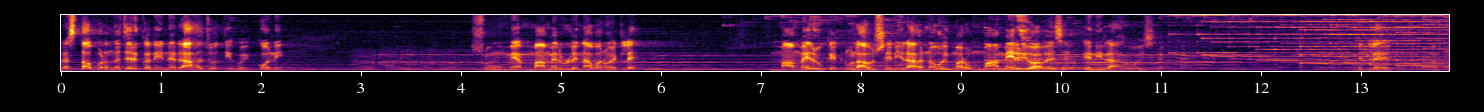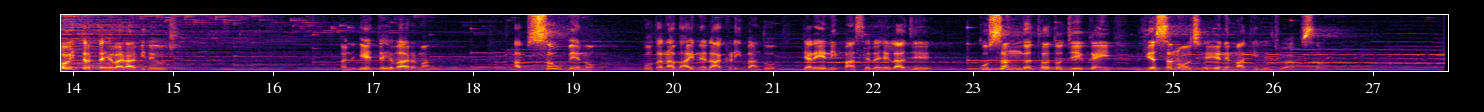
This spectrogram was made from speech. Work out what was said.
રસ્તા પર નજર કરીને રાહ જોતી હોય. કોની? શું મેં, મામેરું લઈને આવવાનું એટલે? મામેરું કેટલું લાવશે એની રાહ ન હોય? મારો મામેર્યું આવે છે, એની રાહ હોય છે. એમને. એટલે પવિત્ર તહેવાર આવી રહ્યો છે. અને એ તહેવારમાં આપ સૌ બહેનો પોતાના ભાઈને રાખડી બાંધો, ત્યારે એની પાસે રહેલા જે કુસંગ અથવા તો જે કંઈ વ્યસનો છે એને માગી લેજો આપ સૌ.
